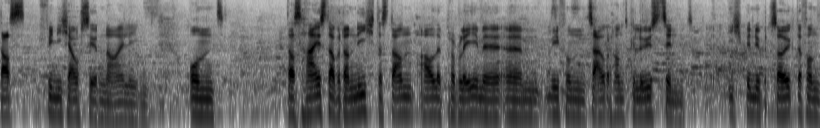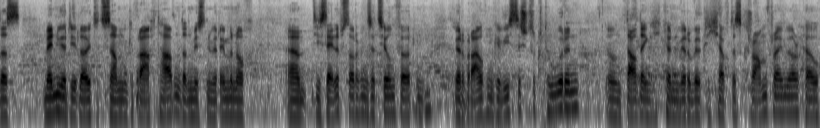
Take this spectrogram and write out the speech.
das finde ich auch sehr naheliegend. Und das heißt aber dann nicht, dass dann alle Probleme ähm, wie von Zauberhand gelöst sind. Ich bin überzeugt davon, dass wenn wir die Leute zusammengebracht haben, dann müssen wir immer noch die Selbstorganisation fördern. Wir brauchen gewisse Strukturen und da denke ich, können wir wirklich auf das Scrum-Framework auch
